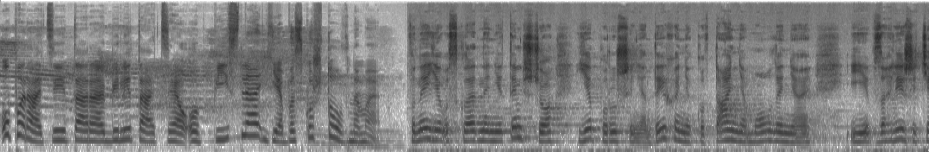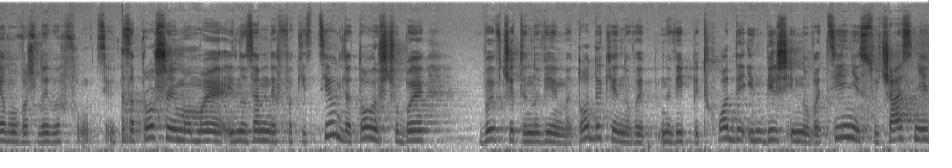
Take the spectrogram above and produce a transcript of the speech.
Операції та реабілітація опісля є безкоштовними. Вони є ускладнені тим, що є порушення дихання, ковтання, мовлення і взагалі життєво важливих функцій. Запрошуємо ми іноземних фахівців для того, щоб вивчити нові методики, нові, нові підходи, і більш інноваційні, сучасні.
